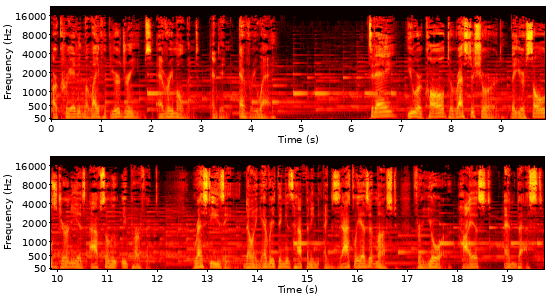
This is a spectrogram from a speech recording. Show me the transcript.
are creating the life of your dreams every moment and in every way. Today, you are called to rest assured that your soul's journey is absolutely perfect. Rest easy, knowing everything is happening exactly as it must for your highest and best.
